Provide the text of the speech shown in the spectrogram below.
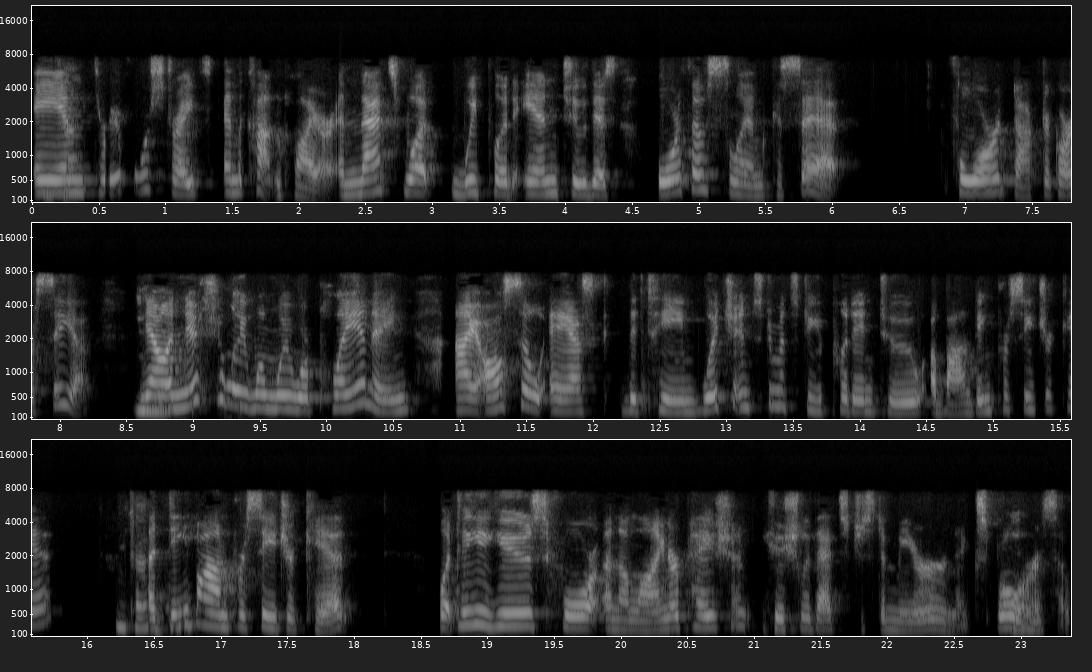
and okay. three or four straights and the cotton plier. And that's what we put into this Ortho Slim cassette for Dr. Garcia. Mm-hmm. Now, initially, when we were planning, I also asked the team, which instruments do you put into a bonding procedure kit, okay. a debond procedure kit? What do you use for an aligner patient? Usually that's just a mirror and explorer. Mm-hmm. So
